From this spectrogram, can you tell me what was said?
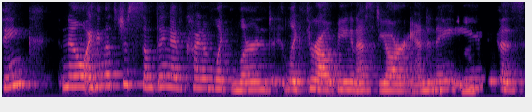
think no, I think that's just something I've kind of like learned like throughout being an SDR and an AE mm-hmm. because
